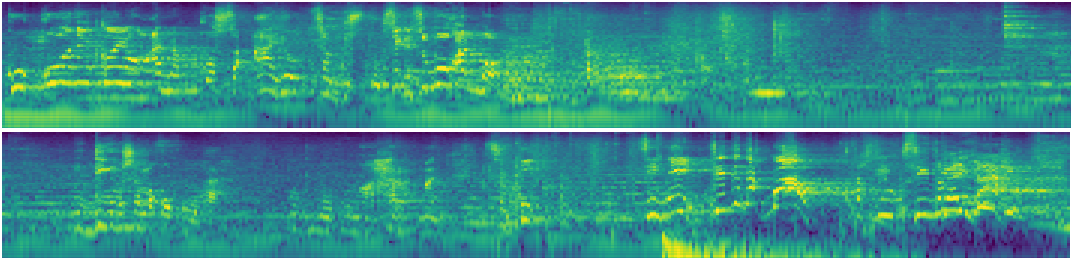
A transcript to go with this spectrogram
Kukunin ko yung anak ko sa ayaw at sa gusto. Sige, subukan mo! Hindi mo siya makukuha. Huwag mo kong haharapan. Sini! Sini! Sino takbo? Sino ka? Sino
